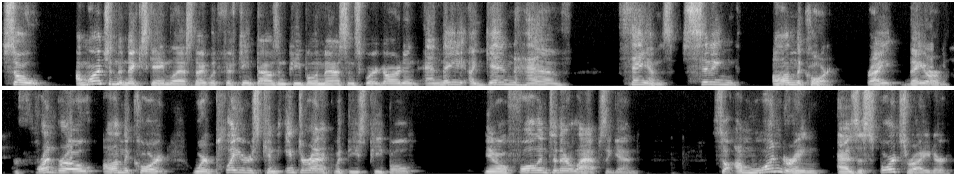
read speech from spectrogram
So I'm watching the Knicks game last night with 15,000 people in Madison Square Garden, and they again have fans sitting on the court, right? They are front row on the court where players can interact with these people you know, fall into their laps again. So I'm wondering, as a sports writer,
